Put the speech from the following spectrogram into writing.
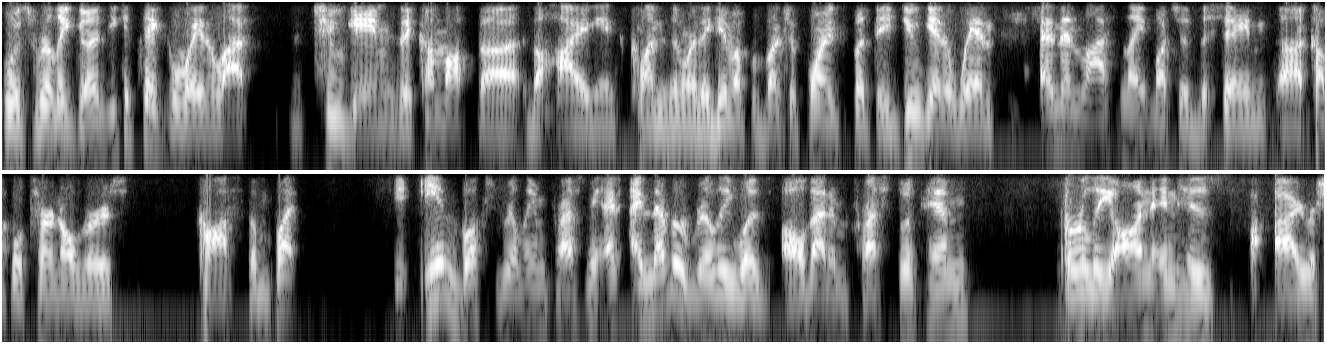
was really good. You could take away the last two games. They come off the the high against Clemson where they give up a bunch of points, but they do get a win. And then last night, much of the same. A uh, couple turnovers cost them, but Ian Book's really impressed me. I, I never really was all that impressed with him early on in his Irish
